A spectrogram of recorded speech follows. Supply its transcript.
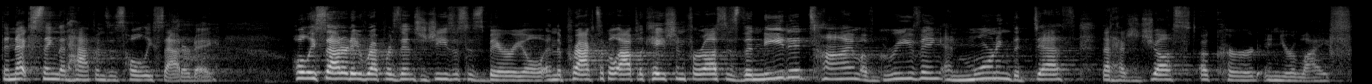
The next thing that happens is Holy Saturday. Holy Saturday represents Jesus' burial, and the practical application for us is the needed time of grieving and mourning the death that has just occurred in your life.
